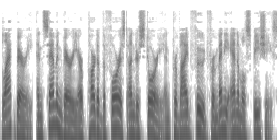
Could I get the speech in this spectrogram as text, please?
blackberry, and salmonberry are part of the forest understory and provide food for many animal species.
